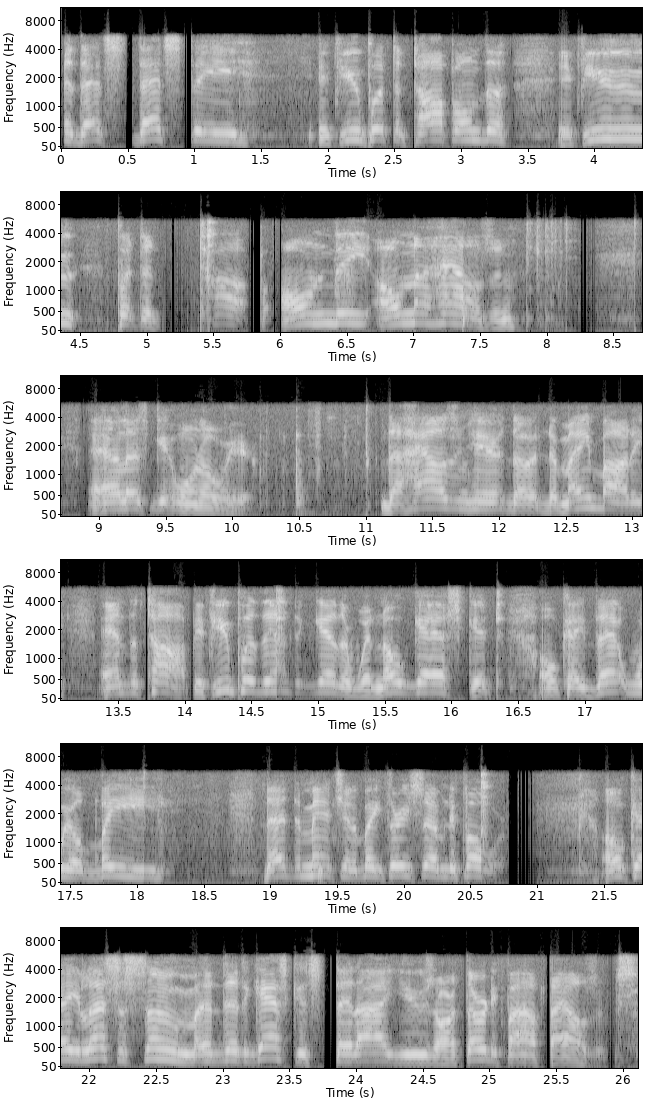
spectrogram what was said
that's that's the if you put the top on the if you put the top on the on the housing. Now let's get one over here. The housing here, the the main body and the top. If you put them together with no gasket, okay, that will be that dimension will be 374. Okay, let's assume that the gaskets that I use are 35 thousandths.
